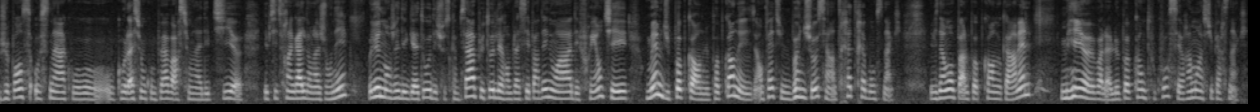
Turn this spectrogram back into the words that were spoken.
je pense aux snacks, aux, collations qu'on peut avoir si on a euh, des petites fringales dans la journée. Au lieu de manger des gâteaux, des choses comme ça, plutôt de les remplacer par des noix, des fruits entiers ou même du popcorn. Le popcorn est en fait une bonne chose, c'est un très très bon snack. Évidemment, pas le popcorn au caramel, mais euh, voilà, le popcorn tout court, c'est vraiment un super snack.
